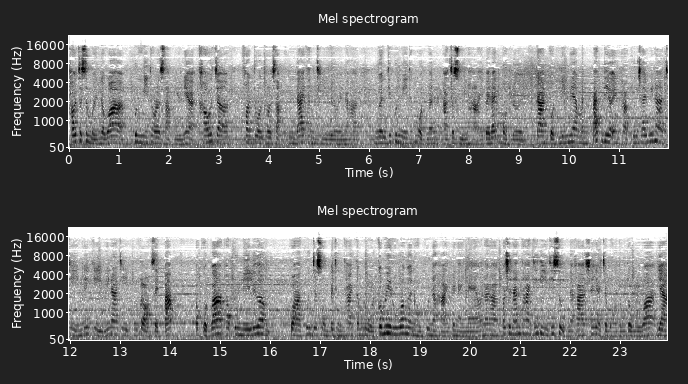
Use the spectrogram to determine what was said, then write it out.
เขาจะเสมือนกับว่าคุณมีโทรศัพท์อยู่เนี่ยเขาจะ คอนโทรลโทรศัพท์คุณได้ทันทีเลยนะคะ เงินที่คุณมีทั้งหมดนั้นอาจจะสูญหายไปได้หมดเลย การกดลิงก์เนี่ยมันแป๊บเดียวเองค่ะ คุณใช้วินาทีไม่กี่วินาทีคุณกรอกเสร็จปั๊บ ปรากฏว่าพอคุณมีเรื่องกว่าคุณจะส่งไปถึงทางตำรวจ ก็ไม่รู้ว่าเงินของคุณหายไปไหนแล้วนะคะ เพราะฉะนั้นทางที่ดีที่สุดนะคะฉันอยากจะบอกตรงๆเลยว่าอย่า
